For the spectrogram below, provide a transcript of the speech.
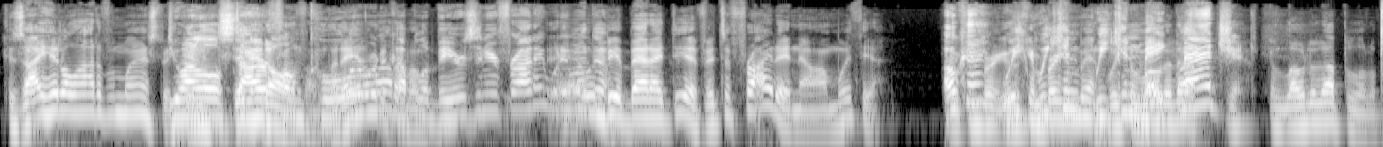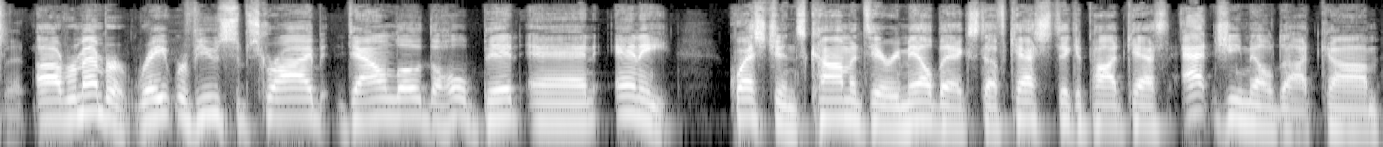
because I hit a lot of them last week. Do you want a little Didn't hit all styrofoam cooler with a couple of beers in here Friday? What do you That want wouldn't to be a bad idea. If it's a Friday now, I'm with you. Okay, can we- we can- them in. we can make magic. We can load it up a little bit. Uh, remember, rate, review, subscribe, download the whole bit, and any questions, commentary, mailbag stuff, cash the ticket podcast at gmail.com.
